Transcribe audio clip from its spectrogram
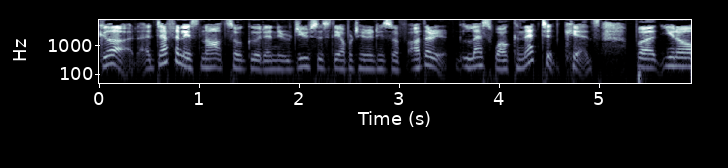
good. It definitely it's not so good and it reduces the opportunities of other less well connected kids. But, you know,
